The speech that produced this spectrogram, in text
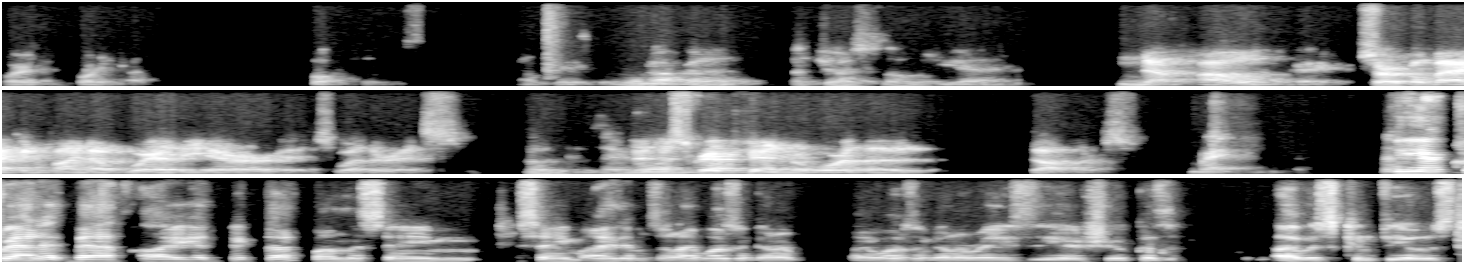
where's the forty-five? Okay, so we're not gonna adjust those yet. No, I'll circle back and find out where the error is, whether it's Good, 'cause the going- description or the dollars. Right. To your credit, Beth, I had picked up on the same, same items and I wasn't gonna, I wasn't gonna raise the issue because I was confused.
